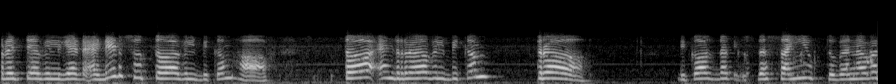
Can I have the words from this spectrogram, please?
pratyaya will get added so ta will become half ta and ra will become tra because the the sanyukt whenever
